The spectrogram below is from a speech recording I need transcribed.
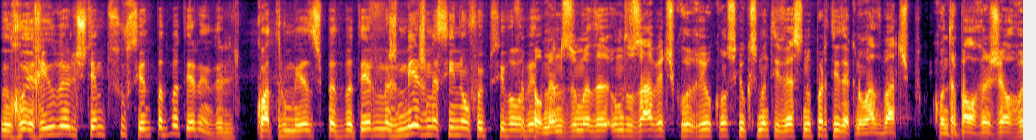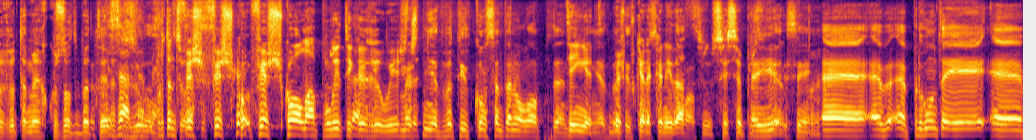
o Rui Rio deu-lhes tempo suficiente para debaterem, deu-lhe quatro meses para debater, mas mesmo assim não foi possível foi haver. Pelo menos de, um dos hábitos que o Rui Rio conseguiu que se mantivesse no partido, é que não há debates. Contra Paulo Rangel, o Rui Rio também recusou debater. Exatamente. Portanto, fez, fez, fez escola à política rioísta. Mas tinha debatido com Santana Lopes antes. Tinha, tinha mas porque era candidato sem ser presidente. Aí, sim. É? A, a, pergunta é... é...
